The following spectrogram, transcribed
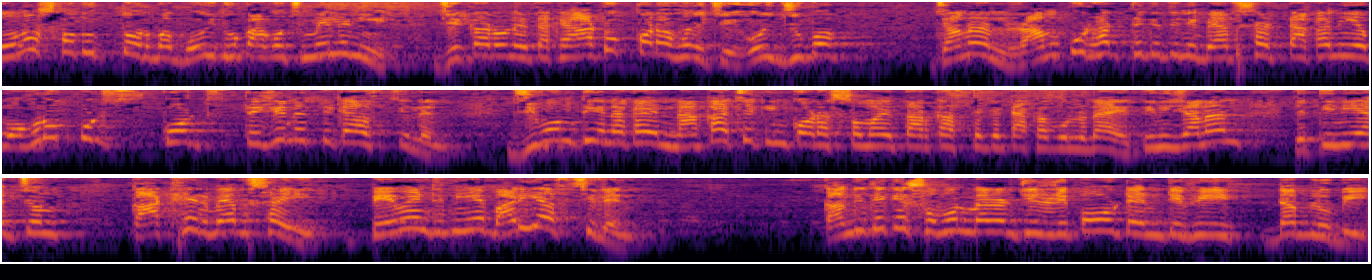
কোনো সদুত্তর বা বৈধ কাগজ মেলেনি, যে কারণে তাকে আটক করা হয়েছে। ওই যুবক জানান রামপুরহাট থেকে তিনি ব্যবসার টাকা নিয়ে বহরমপুর কোর্ট স্টেশনের দিকে আসছিলেন। জীবন্তী এলাকায় নাকা চেকিং করার সময় তার কাছ থেকে টাকাগুলো নেয়। তিনি জানান যে তিনি একজন কাঠের ব্যবসায়ী পেমেন্ট নিয়ে বাড়ি আসছিলেন। কান্দি থেকে শোভন ব্যানার্জির রিপোর্ট এন টিভি ডাব্লিউবি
